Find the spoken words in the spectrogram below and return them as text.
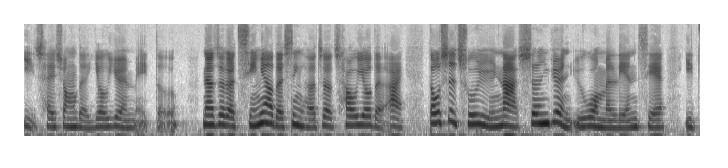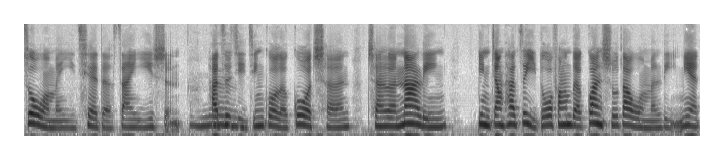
以拆双的优越美德。那这个奇妙的性和这超优的爱，都是出于那深愿与我们连结，以做我们一切的三一神。他自己经过了过程，成了那灵，并将他自己多方的灌输到我们里面，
